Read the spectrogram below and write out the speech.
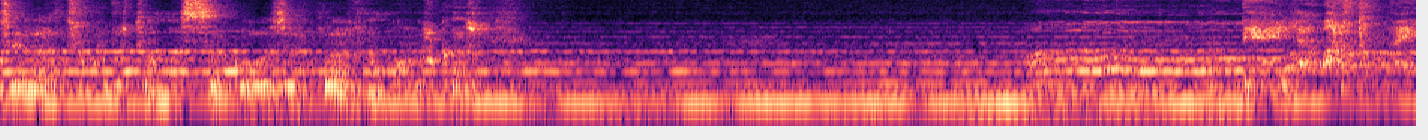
Cerrahı kurutamazsak olacaklardan korkarım. Değil Artuk Bey.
